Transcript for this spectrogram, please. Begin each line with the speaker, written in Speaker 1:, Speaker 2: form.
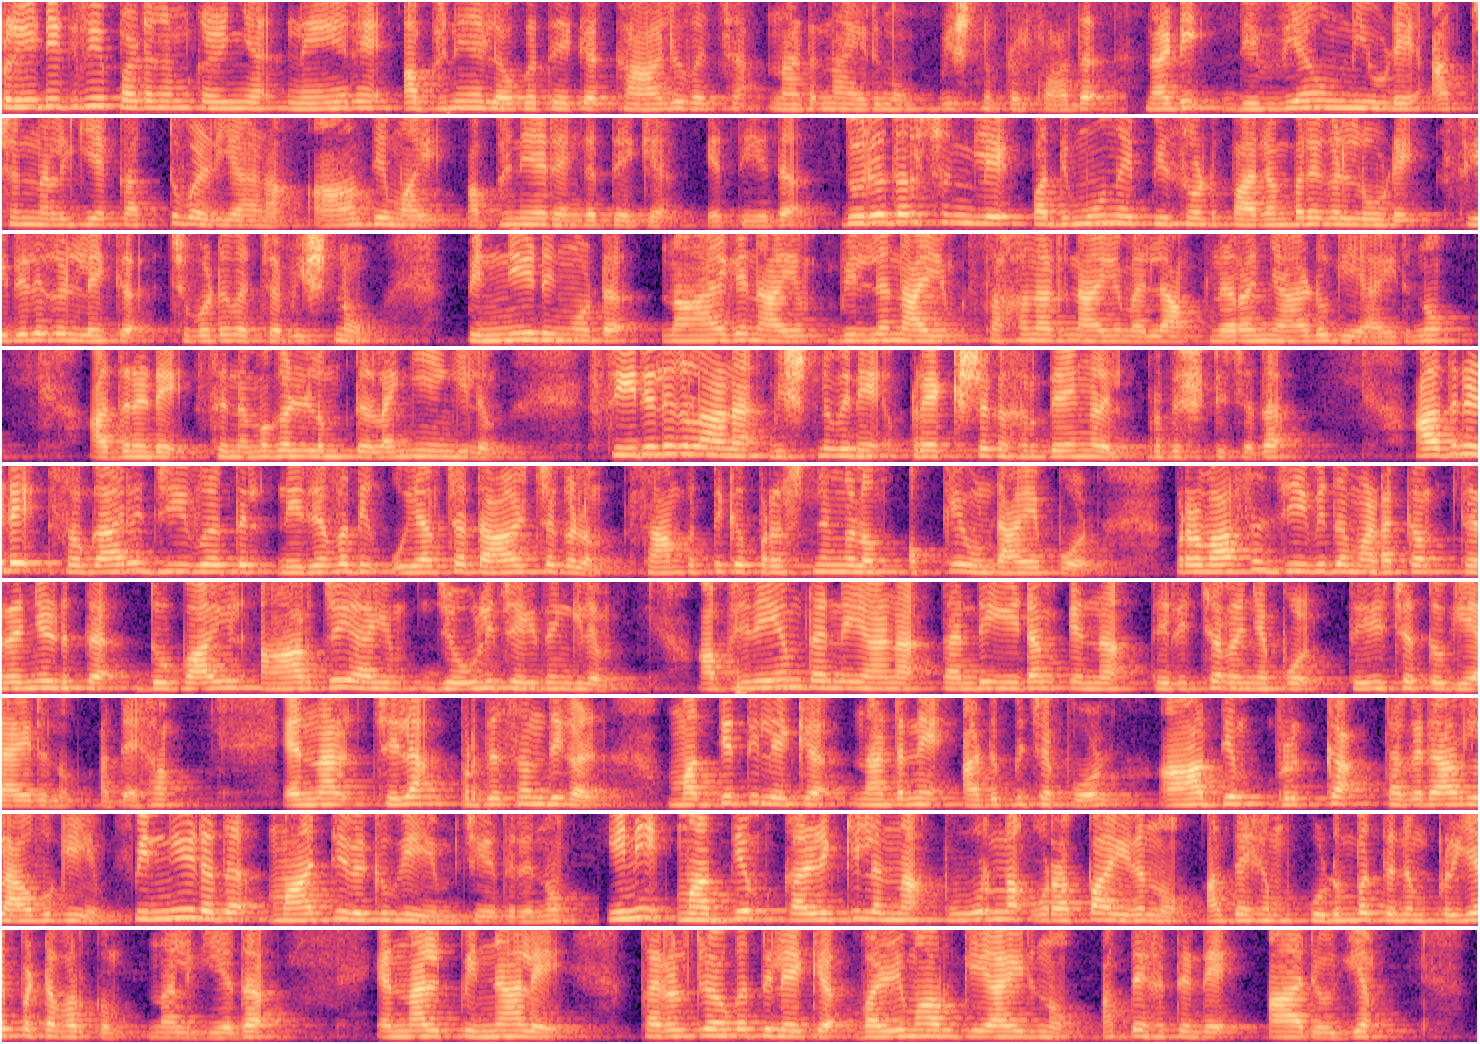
Speaker 1: Pre degree പഠനം കഴിഞ്ഞ് നേരെ അഭിനയ ലോകത്തേക്ക് കാലുവച്ച നടനായിരുന്നു വിഷ്ണുപ്രസാദ്. നടി ദിവ്യ ഉണ്ണിയുടെ അച്ഛൻ നൽകിയ കത്തുവഴിയാണ് ആദ്യമായി അഭിനയ രംഗത്തേക്ക് എത്തിയത്. ദൂരദർശനിലെ പതിമൂന്ന് എപ്പിസോഡ് പരമ്പരകളിലൂടെ സീരിയലുകളിലേക്ക് ചുവടുവച്ച വിഷ്ണു പിന്നീട് ഇങ്ങോട്ട് നായകനായും വില്ലനായും സഹനടനായുമെല്ലാം നിറഞ്ഞാടുകയായിരുന്നു. അതിനിടെ സിനിമകളിലും തിളങ്ങിയെങ്കിലും സീരിയലുകളാണ് വിഷ്ണുവിനെ പ്രേക്ഷക ഹൃദയങ്ങളിൽ പ്രതിഷ്ഠിച്ചത്. അതിനിടെ സ്വകാര്യ ജീവിതത്തിൽ നിരവധി ഉയർച്ച താഴ്ചകളും സാമ്പത്തിക പ്രശ്നങ്ങളും ഒക്കെ ഉണ്ടായപ്പോൾ പ്രവാസ ജീവിതമടക്കം തിരഞ്ഞെടുത്ത് ദുബായിൽ ആർജയായും ജോലി ചെയ്തെങ്കിലും അഭിനയം തന്നെയാണ് തന്റെ ഇടം എന്ന് തിരിച്ചറിഞ്ഞപ്പോൾ തിരിച്ചെത്തുകയായിരുന്നു അദ്ദേഹം. എന്നാൽ ചില പ്രതിസന്ധികൾ മദ്യത്തിലേക്ക് നടനെ അടുപ്പിച്ചപ്പോൾ ആദ്യം വൃക്ക തകരാറിലാവുകയും പിന്നീടത് മാറ്റിവെക്കുകയും ചെയ്തിരുന്നു. ഇനി മദ്യം കഴിക്കില്ലെന്ന പൂർണ ഉറപ്പായിരുന്നു അദ്ദേഹം കുടുംബത്തിനും പ്രിയപ്പെട്ടവർക്കും നൽകിയത്. എന്നാൽ പിന്നാലെ കരൾ രോഗത്തിലേക്ക് വഴിമാറുകയായിരുന്നു അദ്ദേഹത്തിന്റെ ആരോഗ്യം.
